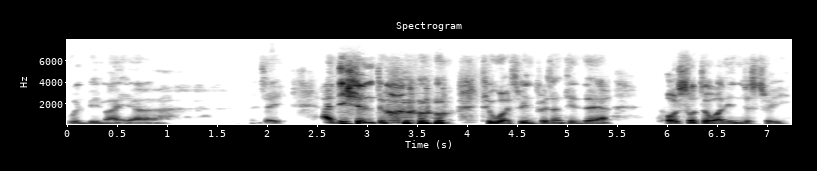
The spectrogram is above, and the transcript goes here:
would be my uh, let's say addition to to what's been presented there, also toward industry.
